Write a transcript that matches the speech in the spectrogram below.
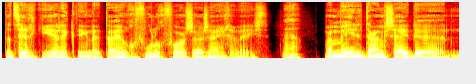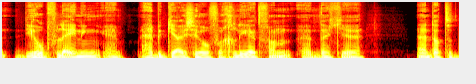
Dat zeg ik eerlijk. Ik denk dat ik daar heel gevoelig voor zou zijn geweest. Ja. Maar mede dankzij de, die hulpverlening eh, heb ik juist heel veel geleerd van eh, dat je nou, dat,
